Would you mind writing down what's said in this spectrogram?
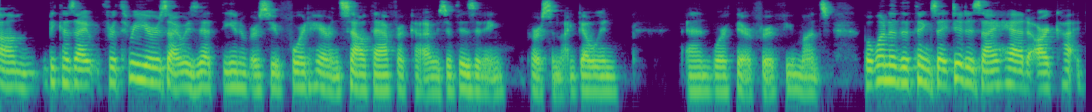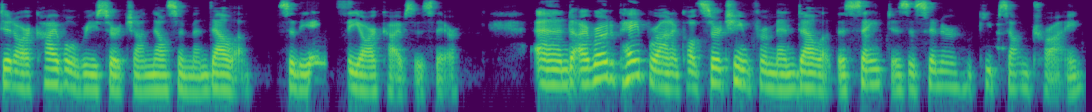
um, because I for three years I was at the University of Fort Hare in South Africa. I was a visiting person. I go in and work there for a few months. But one of the things I did is I had archi- did archival research on Nelson Mandela. So the ANC archives is there. And I wrote a paper on it called Searching for Mandela. The saint is a sinner who keeps on trying,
